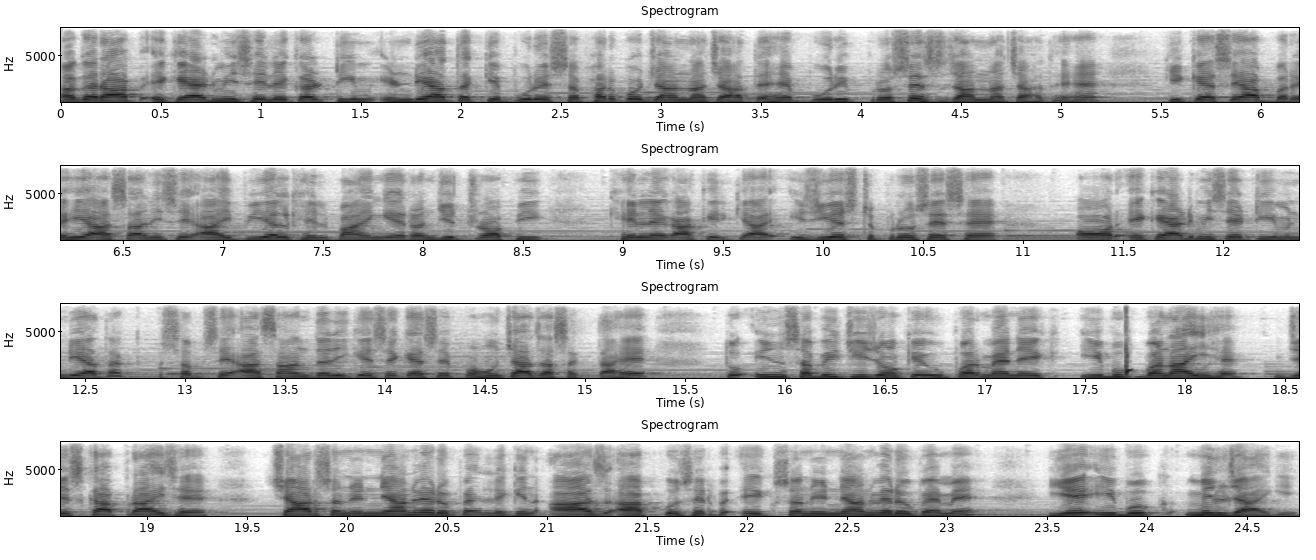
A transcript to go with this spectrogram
अगर आप एकेडमी से लेकर टीम इंडिया तक के पूरे सफ़र को जानना चाहते हैं, पूरी प्रोसेस जानना चाहते हैं कि कैसे आप बड़े ही आसानी से आईपीएल खेल पाएँगे, रणजी ट्रॉफी खेलने का आखिर क्या ईजिएस्ट प्रोसेस है और एकेडमी से टीम इंडिया तक सबसे आसान तरीके से कैसे पहुँचा जा सकता है तो इन सभी चीज़ों के ऊपर मैंने एक ई बुक बनाई है, जिसका प्राइस है चार सौ निन्यानवे रुपये लेकिन आज आपको सिर्फ़ एक सौ निन्यानवे रुपये में ये ई बुक मिल जाएगी।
